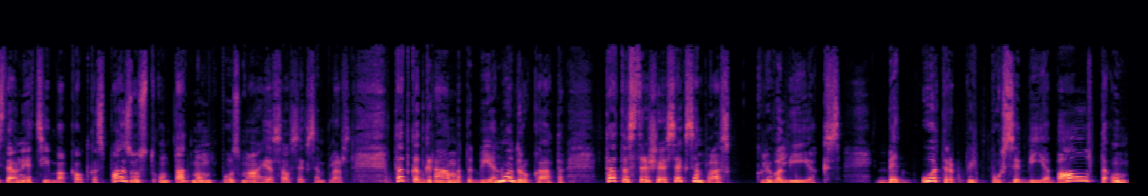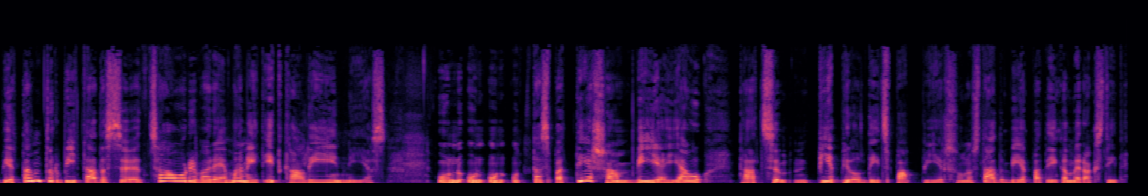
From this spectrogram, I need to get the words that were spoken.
izdevniecībā kaut kas pazust, un tad mums būs mājās savs eksemplārs. Tad, kad grāmata bija nodrukāta, tad tas trešais eksemplārs kļuva lieks. Bet otra puse bija balta, un pie tam tur bija tādas eh, cauri, varēja manīt it kā līnijas. Un, un, un, un tas patiešām bija jau tāds piepildīts papīrs, un uz tāda bija patīkami rakstīt.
